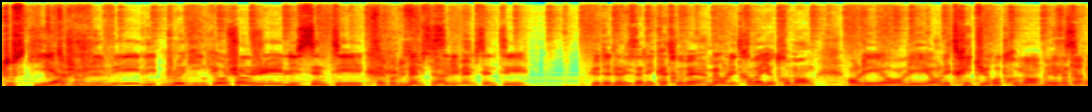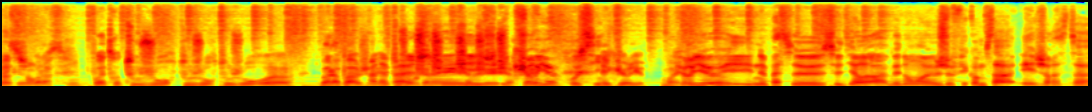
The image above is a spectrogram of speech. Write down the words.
tout ce qui est arrivé, les mm. plugins qui ont changé, les synthés, même si c'est les mêmes synthés, que dans les années 80, mais on les travaille autrement, on les, on les, on les triture autrement. Et c'est vrai que, voilà, il faut être toujours, toujours, toujours euh, bah, à la page, et toujours chercher, chercher, chercher. Curieux aussi. Et curieux. Curieux et ne pas se, se, dire ah mais non, euh, je fais comme ça et je reste euh,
